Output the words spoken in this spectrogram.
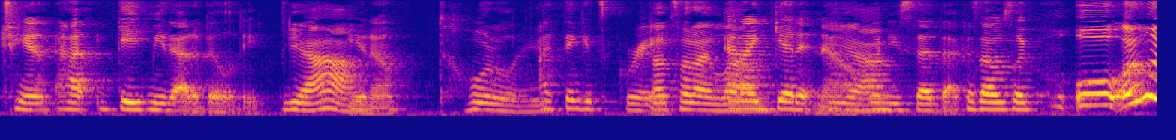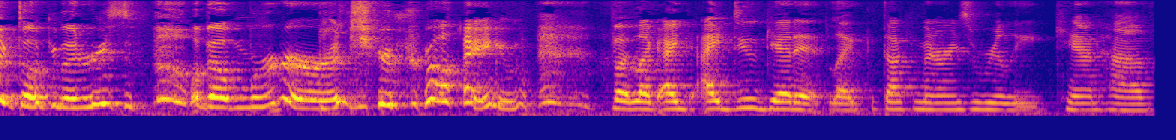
chance had gave me that ability. Yeah. You know. Totally. I think it's great. That's what I love. And I get it now Yeah. when you said that because I was like, oh, I like documentaries about murder and true crime. But like, I I do get it. Like, documentaries really can have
